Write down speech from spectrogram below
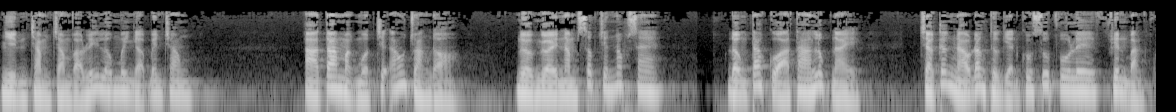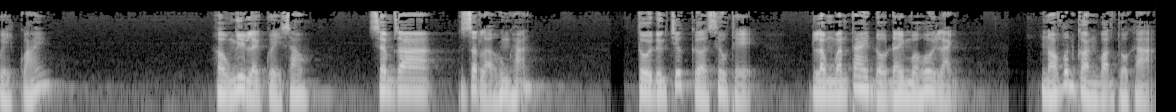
nhìn chằm chằm vào Lý Long Minh ở bên trong. Ả ta mặc một chiếc áo choàng đỏ, nửa người nằm sấp trên nóc xe. Động tác của ả ta lúc này chẳng các nào đang thực hiện cú sút vô lê phiên bản quỷ quái. Hồng Nghi lệ quỷ sao? Xem ra rất là hung hãn. Tôi đứng trước cửa siêu thị, lòng bàn tay đổ đầy mồ hôi lạnh. Nó vẫn còn bọn thuộc hạ.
